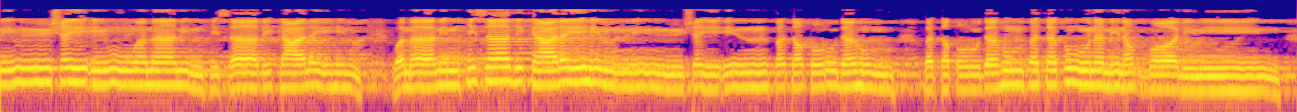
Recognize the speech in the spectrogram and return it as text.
من شيء وما من حسابك عليهم وما من حسابك عليهم من شيء فتطردهم فتطردهم فتكون من الظالمين.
